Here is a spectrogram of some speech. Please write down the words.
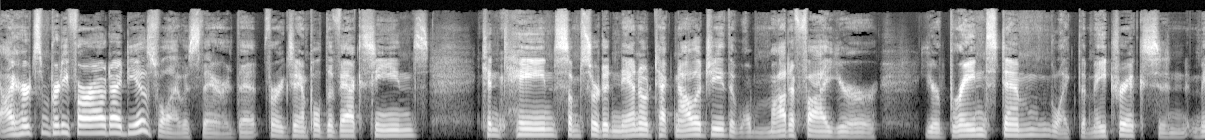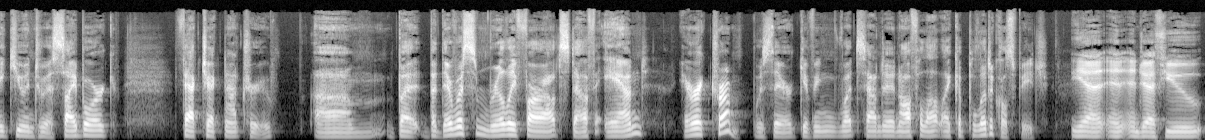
I heard some pretty far out ideas while I was there that, for example, the vaccines contain some sort of nanotechnology that will modify your your brain stem like the Matrix and make you into a cyborg. Fact check, not true. Um, but but there was some really far out stuff, and Eric Trump was there giving what sounded an awful lot like a political speech. Yeah, and, and Jeff, you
